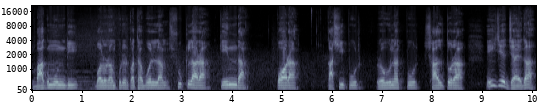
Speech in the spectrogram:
বাগমুন্ডি বলরামপুরের কথা বললাম, শুক্লারা, কেন্দা, পড়া, কাশীপুর, রঘুনাথপুর, শালতোরা। এই যে জায়গা,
